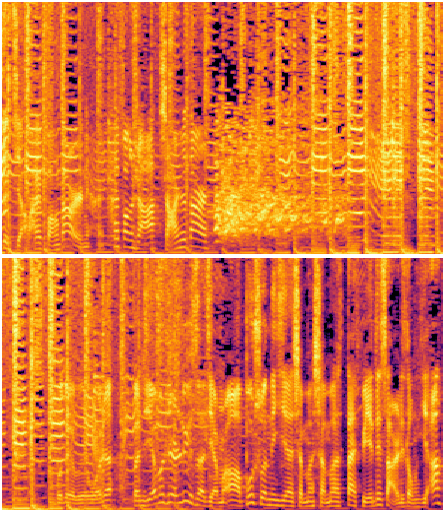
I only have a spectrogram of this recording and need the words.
这脚还防弹呢，还还防啥？啥是弹儿？不对不对，我这本节目是绿色节目啊，不说那些什么什么带别的色儿的东西啊。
